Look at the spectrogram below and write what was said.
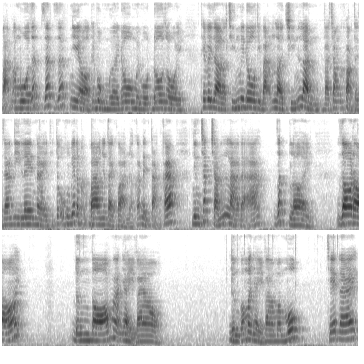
bạn đã mua rất rất rất nhiều ở cái vùng 10 đô, 11 đô rồi Thế bây giờ là 90 đô thì bạn lời 9 lần và trong cái khoảng thời gian đi lên này thì tôi cũng không biết là bạn bao nhiêu tài khoản ở các nền tảng khác nhưng chắc chắn là đã rất lời. Do đó đừng có mà nhảy vào đừng có mà nhảy vào mà múc chết đấy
